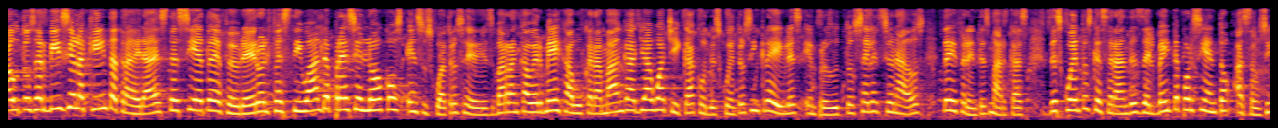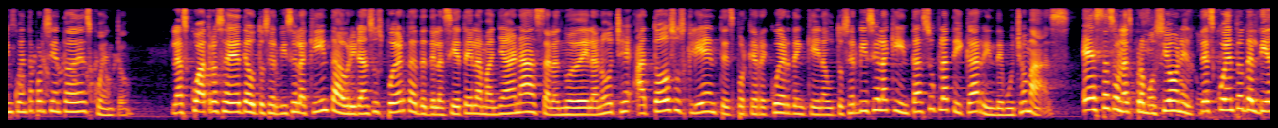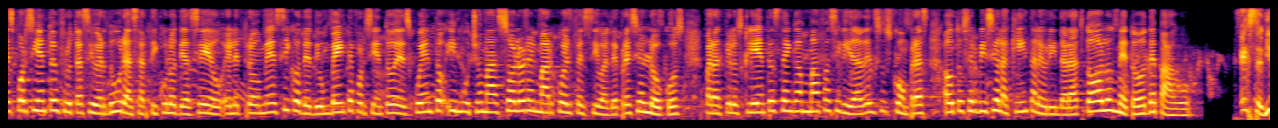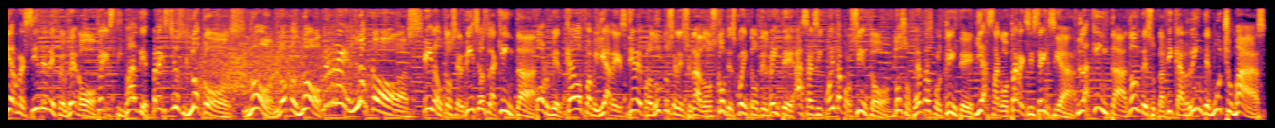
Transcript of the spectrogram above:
Autoservicio La Quinta traerá este 7 de febrero el Festival de Precios Locos en sus cuatro sedes, Barranca Bermeja, Bucaramanga y Aguachica, con descuentos increíbles en productos seleccionados de diferentes marcas, descuentos que estarán desde el 20% hasta un 50% de descuento. Las cuatro sedes de Autoservicio La Quinta abrirán sus puertas desde las 7 de la mañana hasta las 9 de la noche a todos sus clientes porque recuerden que en Autoservicio La Quinta su platica rinde mucho más. Estas son las promociones, descuentos del 10% en frutas y verduras, artículos de aseo, electrodomésticos desde un 20% de descuento y mucho más solo en el marco del Festival de Precios Locos. Para que los clientes tengan más facilidad en sus compras, Autoservicio La Quinta le brindará todos los métodos de pago. Este viernes 7 de febrero, Festival de Precios Locos. No, locos no, re locos. En Autoservicios La Quinta, por Mercado Familiares, lleve productos seleccionados con descuentos del 20 hasta el 50%. Dos ofertas por cliente y hasta agotar existencia. La Quinta, donde su platica rinde mucho más.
